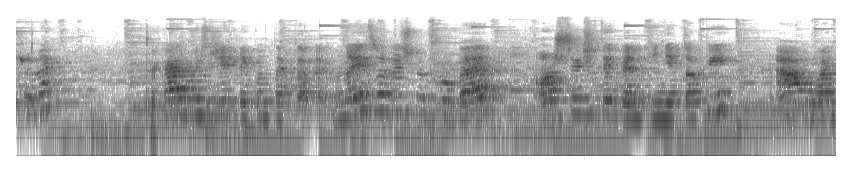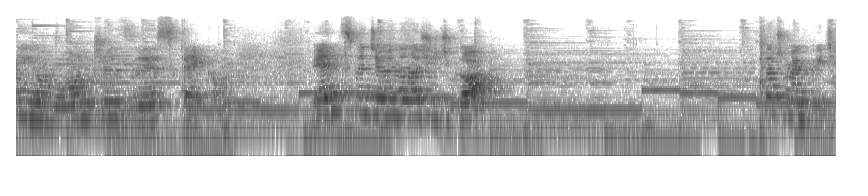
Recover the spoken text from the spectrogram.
Przemek? Tak. W każdym razie klej kontaktowy. No i zrobiliśmy próbę, on rzeczywiście tej pęki nie topi, a ładnie ją łączy z sklejką. Więc będziemy nanosić go. Zobaczymy jak wyjdzie.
